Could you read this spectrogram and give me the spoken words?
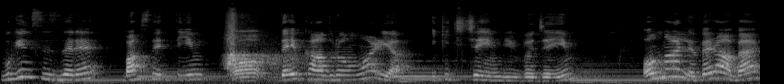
Bugün sizlere bahsettiğim o dev kadrom var ya, iki çiçeğim bir böceğim. Onlarla beraber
